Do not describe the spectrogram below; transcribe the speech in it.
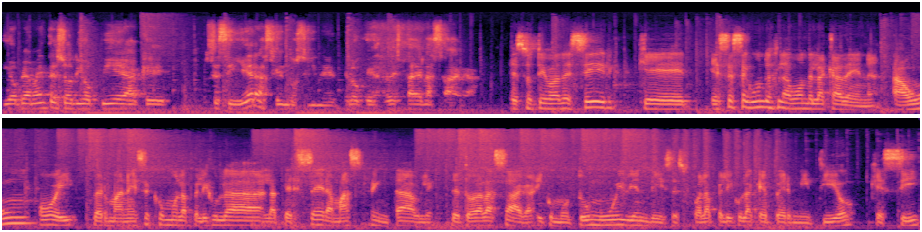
y obviamente eso dio pie a que se siguiera haciendo cine de lo que resta de la saga. Eso te iba a decir que ese segundo eslabón de la cadena aún hoy permanece como la película, la tercera más rentable de toda la saga y como tú muy bien dices, fue la película que permitió que sí,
